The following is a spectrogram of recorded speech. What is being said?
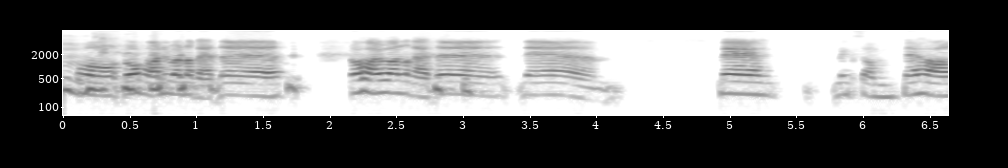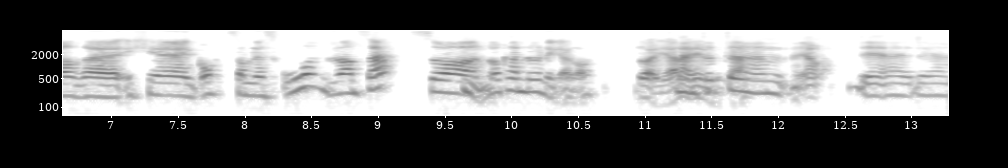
Mm. Og da har de jo allerede Da har jo allerede det, det liksom Det har eh, ikke gått som det skulle uansett, så Mm. nå kan du like godt drøye deg til Ja, det er eh,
